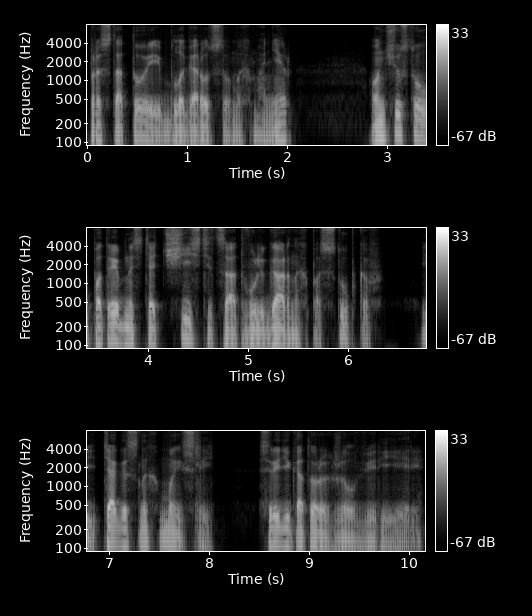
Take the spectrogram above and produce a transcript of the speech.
простотой и благородством их манер. Он чувствовал потребность очиститься от вульгарных поступков и тягостных мыслей, среди которых жил в Вериере.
